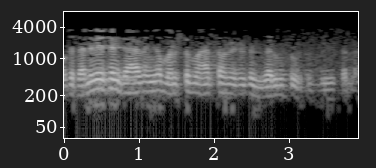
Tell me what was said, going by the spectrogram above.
ఒక సన్నివేశం కారణంగా మనుషులు మారటం అనేటువంటిది జరుగుతూ ఉంటుంది జీవితంలో.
